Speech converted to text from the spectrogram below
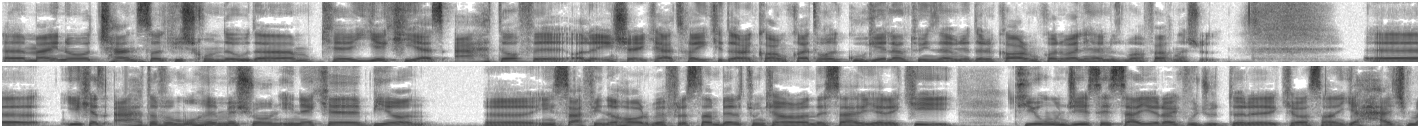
من اینو چند سال پیش خونده بودم که یکی از اهداف حالا این شرکت هایی که دارن کار می‌کنن اتفاقا گوگل هم تو این زمینه داره کار می‌کنه ولی هنوز موفق نشده. یکی از اهداف مهمشون اینه که بیان این سفینه ها رو بفرستن بره تو کمربندهای سیارکی توی اونجا یه سری سیارک وجود داره که مثلا یه حجم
